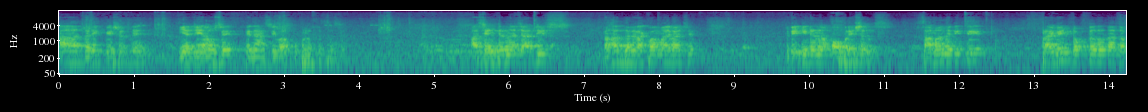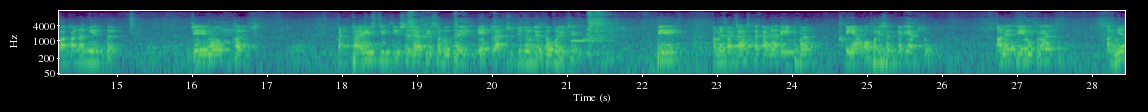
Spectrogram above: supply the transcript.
આ દરેક પેશન્ટને અહીંયા જે આવશે, તેને આ સેવા ઉપલબ્ધ થશે. આ સેન્ટરના ચાર્જિસ રાહત દરે રાખવામાં આવ્યા છે. રેટિનાના ઓપરેશન્સ સામાન્ય રીતે પ્રાઇવેટ ડોક્ટરોના દવાખાનાની અંદર, જેનો ખર્ચ અઠ્ઠાવીસથી ત્રીસ હજારથી શરૂ થઈ એક લાખ સુધીનો રહેતો હોય છે. તે અમે પચાસ ટકાના રેટમાં અહીંયા ઓપરેશન કરી આપશું. અને તે ઉપરાંત અન્ય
